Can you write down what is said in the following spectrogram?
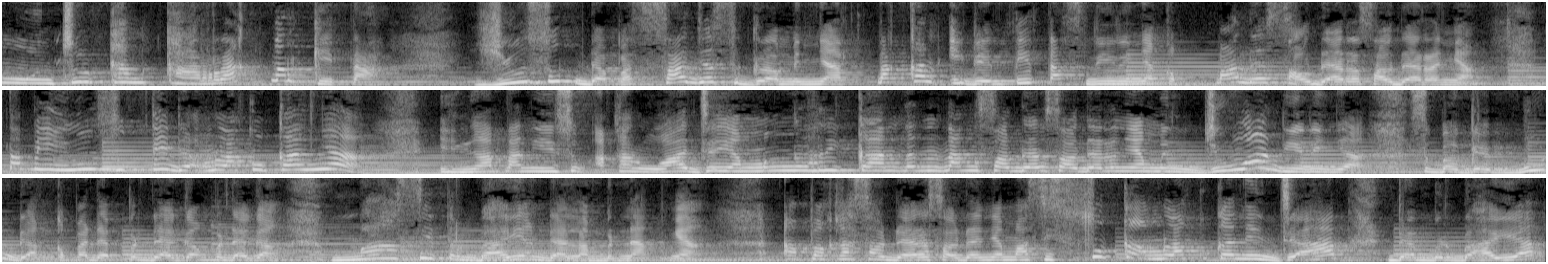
memunculkan karakter kita. Yusuf dapat saja segera menyatakan identitas dirinya kepada saudara-saudaranya. Tapi Yusuf tidak melakukannya. Ingatan Yusuf akan wajah yang mengerikan tentang saudara-saudaranya menjual dirinya sebagai budak kepada pedagang-pedagang masih terbayang dalam benaknya. Apakah saudara-saudaranya masih suka melakukannya jahat dan berbahaya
